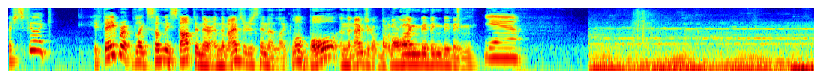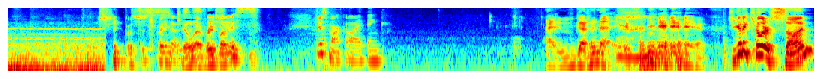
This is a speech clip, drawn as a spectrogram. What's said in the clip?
I just feel like if they were like suddenly stopped in there and the knives are just in a like little bowl and the knives are going bling ding ding ding ding. Yeah. She about to try and So kill everybody. Just Marco, I think. I've got a knife. she gonna kill her son?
